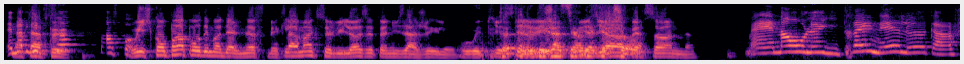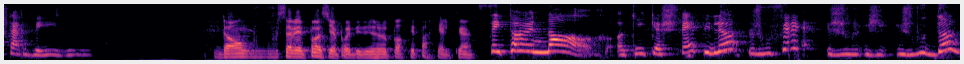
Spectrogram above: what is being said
Aimeriez-vous Attends un ça? Je pense pas. Oui, je comprends pour des modèles neufs, mais clairement que celui-là, c'est un usager. Là. Oui, tout à fait. Il a servi déjà à servi à plusieurs personnes. là. Mais non, là, il traînait, là, quand je suis arrivée. Donc, vous ne savez pas s'il n'a pas été déjà porté par quelqu'un. C'est un art, OK, que je fais. Puis là, je vous fais, je, je- je vous donne,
